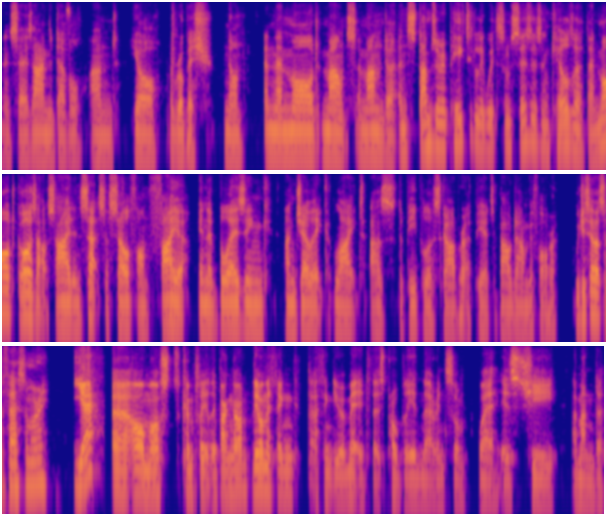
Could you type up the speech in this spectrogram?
and says, I'm the devil and you're a rubbish nun. And then Maud mounts Amanda and stabs her repeatedly with some scissors and kills her. Then Maud goes outside and sets herself on fire in a blazing angelic light as the people of Scarborough appear to bow down before her. Would you say that's a fair summary? Yeah, uh, almost completely bang on. The only thing that I think you omitted that's probably in there in some way is she, Amanda,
